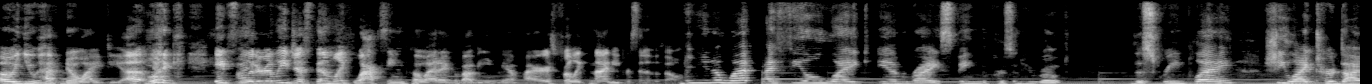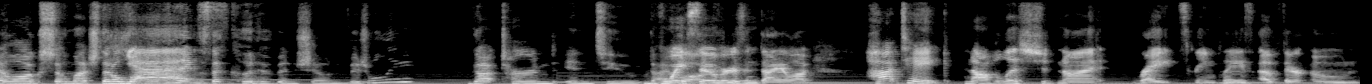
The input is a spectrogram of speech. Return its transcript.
oh, you have no idea. Like, it's I- literally just them like waxing poetic about being vampires for like 90% of the film. and you know what i feel like anne rice being the person who wrote the screenplay she liked her dialogue so much that a lot of things that could have been shown visually got turned into dialogue. Voiceovers and dialogue. Hot take novelists should not write screenplays of their own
